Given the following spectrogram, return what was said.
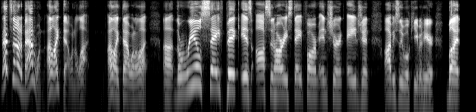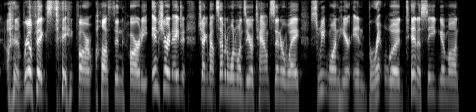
that's not a bad one. I like that one a lot. I like that one a lot. Uh, the real safe pick is Austin Hardy, State Farm insurance agent. Obviously, we'll keep it here, but real pick, State Farm, Austin Hardy, insurance agent. Check him out, 7110 Town Center Way, Suite 1 here in Brentwood, Tennessee. Get on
